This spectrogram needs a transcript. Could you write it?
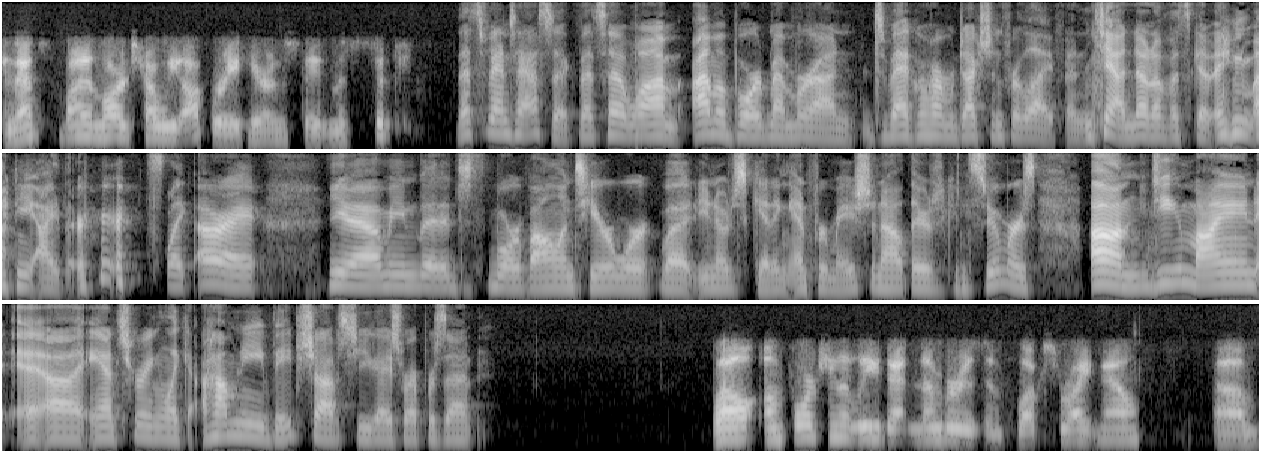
and that's by and large how we operate here in the state of Mississippi. That's fantastic. That's how well, I'm I'm a board member on tobacco harm reduction for life, and yeah, none of us get any money either. it's like, all right, yeah, I mean, but it's more volunteer work, but you know, just getting information out there to consumers. Um, do you mind uh, answering like how many vape shops do you guys represent? Well, unfortunately, that number is in flux right now. Um,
